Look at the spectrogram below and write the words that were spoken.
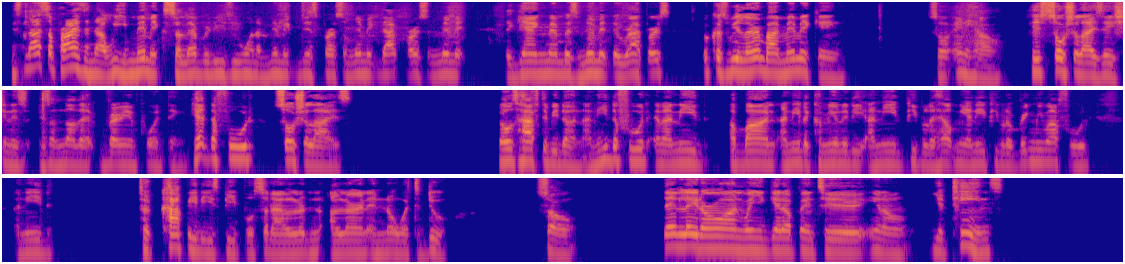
it's not surprising that we mimic celebrities. We want to mimic this person, mimic that person, mimic the gang members, mimic the rappers, because we learn by mimicking. So anyhow, his socialization is, is another very important thing. Get the food, socialize. Those have to be done. I need the food and I need a bond. I need a community. I need people to help me. I need people to bring me my food. I need to copy these people so that I learn, I learn and know what to do. So then later on, when you get up into, you know, your teens,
